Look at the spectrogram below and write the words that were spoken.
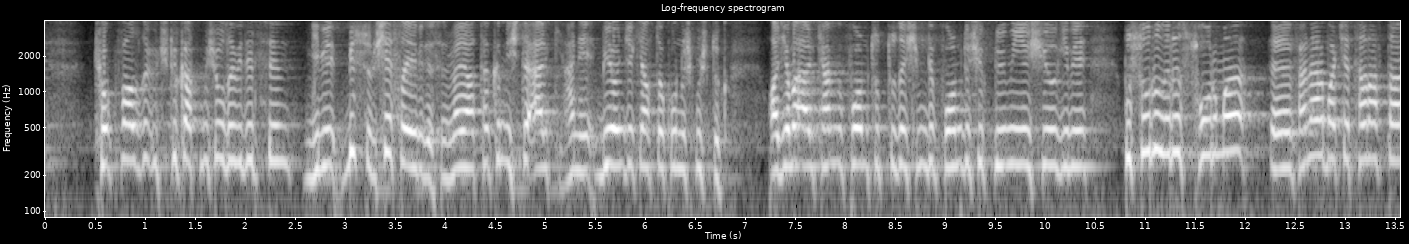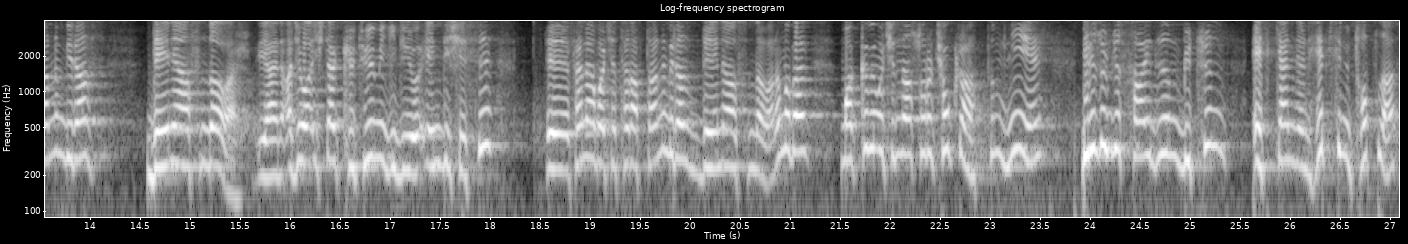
Çok fazla üçlük atmış olabilirsin gibi bir sürü şey sayabilirsin. Veya takım işte erk- hani bir önceki hafta konuşmuştuk. Acaba erken bir form tuttu da şimdi form düşüklüğü mü yaşıyor gibi. Bu soruları sorma e, Fenerbahçe taraftarının biraz DNA'sında var. Yani acaba işler kötüye mi gidiyor endişesi e, Fenerbahçe taraftarının biraz DNA'sında var. Ama ben Maccabi maçından sonra çok rahattım. Niye? Biraz önce saydığım bütün etkenlerin hepsini topla.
